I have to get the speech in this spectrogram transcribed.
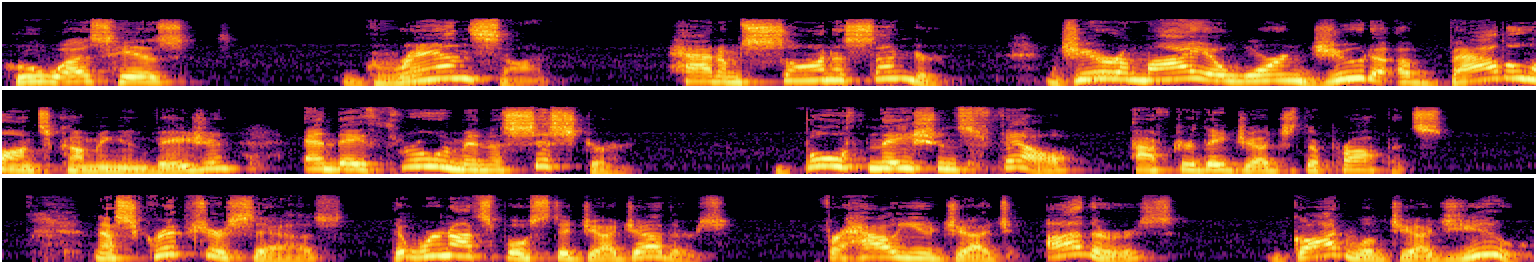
who was his grandson, had him sawn asunder. Jeremiah warned Judah of Babylon's coming invasion, and they threw him in a cistern. Both nations fell after they judged the prophets. Now, Scripture says that we're not supposed to judge others. For how you judge others, God will judge you.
